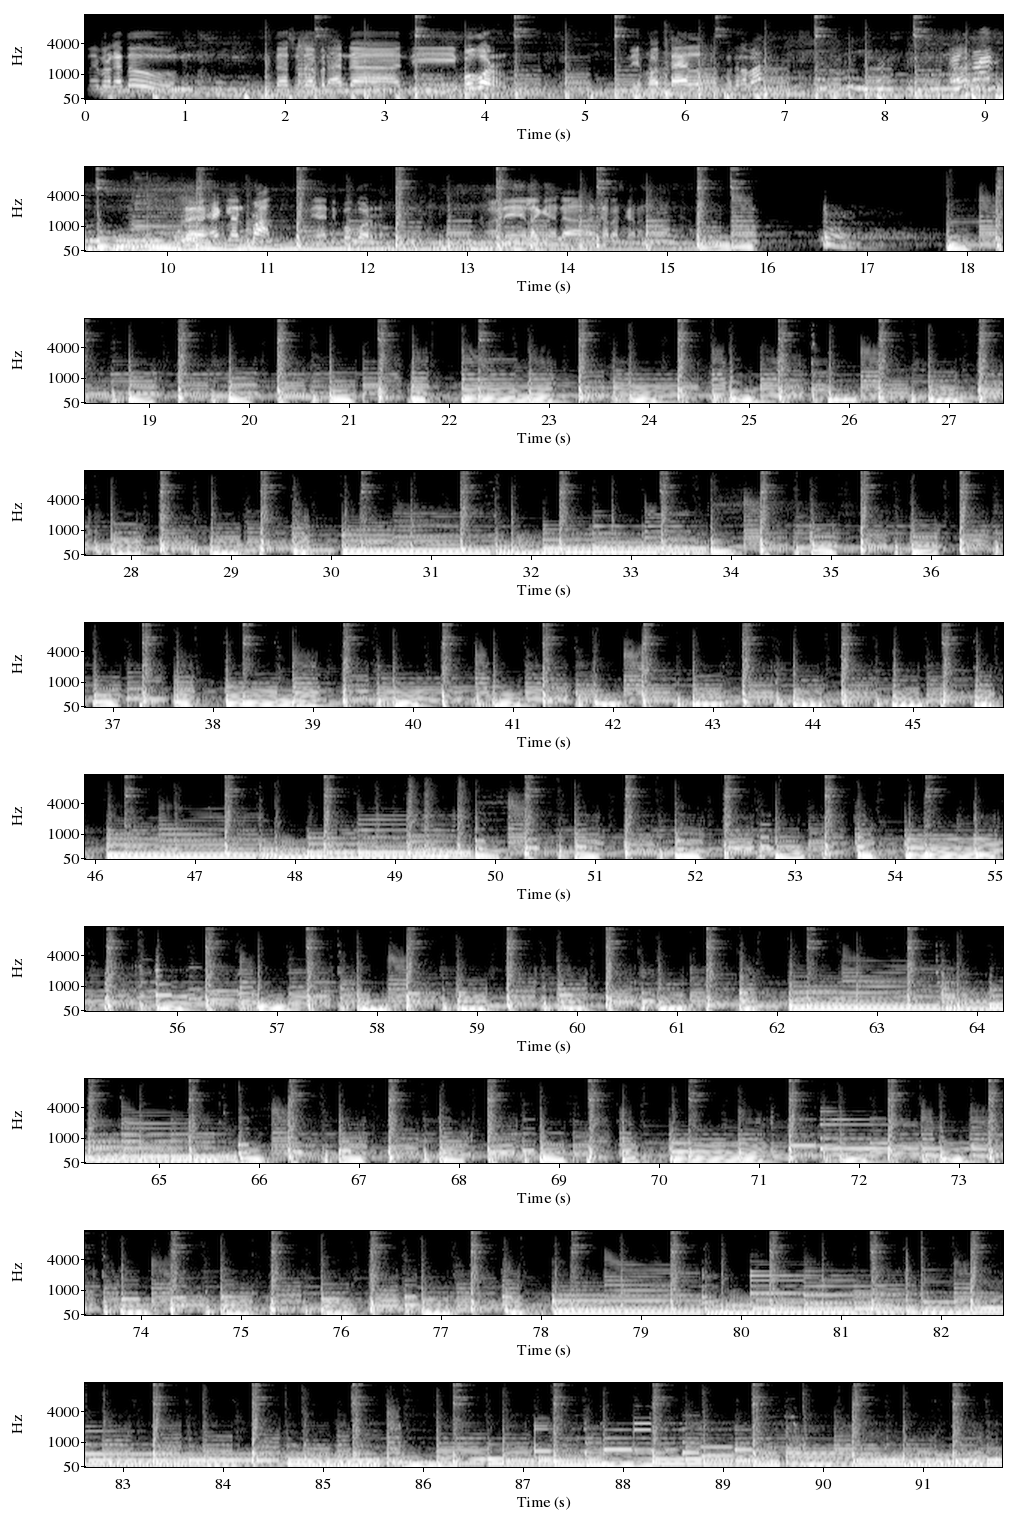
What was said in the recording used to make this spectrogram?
wabarakatuh. Kita sudah berada di Bogor. Di hotel hotel apa? Highland. The Highland Park ya di Bogor. Nah, ini lagi ada acara sekarang.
